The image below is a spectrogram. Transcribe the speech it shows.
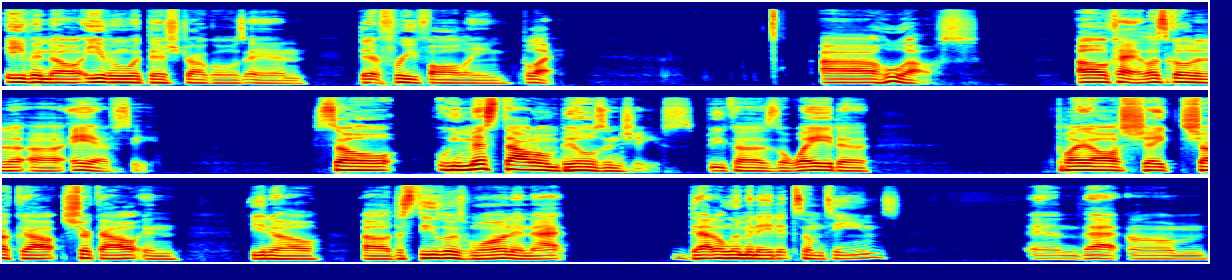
Even though, even with their struggles and their free falling play. Uh, who else? Okay, let's go to the uh, AFC. So we missed out on Bills and Chiefs because the way the playoffs shake shook out shook out and you know uh, the Steelers won and that that eliminated some teams and that um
